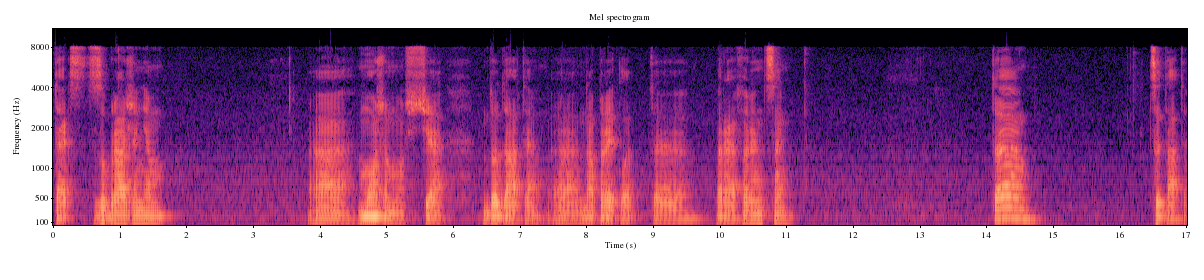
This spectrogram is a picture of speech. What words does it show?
текст з зображенням. Е, Можемо ще додати, е, наприклад, референси та цитати.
